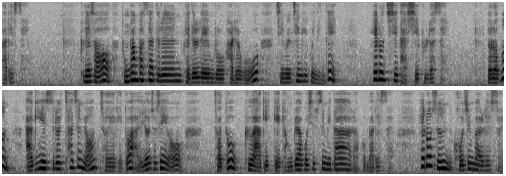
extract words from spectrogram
말했어요. 그래서 동방 박사들은 베들레헴으로 가려고 짐을 챙기고 있는데 헤롯이 다시 불렀어요. 여러분, 아기 예수를 찾으면 저에게도 알려주세요. 저도 그 아기께 경배하고 싶습니다. 라고 말했어요. 헤롯은 거짓말을 했어요.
